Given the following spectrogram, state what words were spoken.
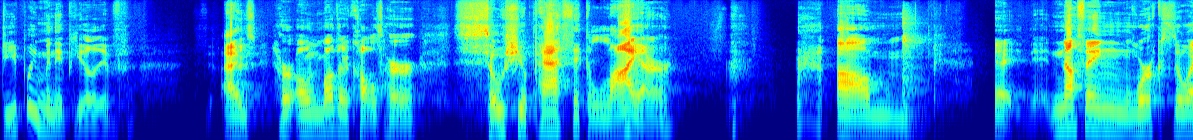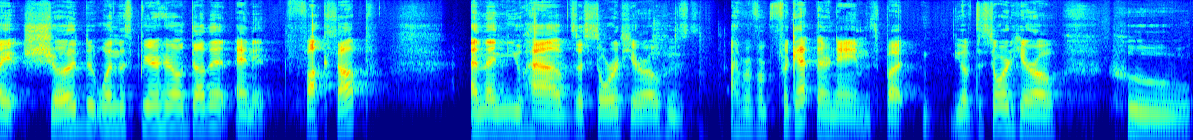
deeply manipulative, as her own mother calls her, sociopathic liar. um, eh, nothing works the way it should when the spear hero does it, and it fucks up. And then you have the sword hero who's I forget their names, but you have the sword hero who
